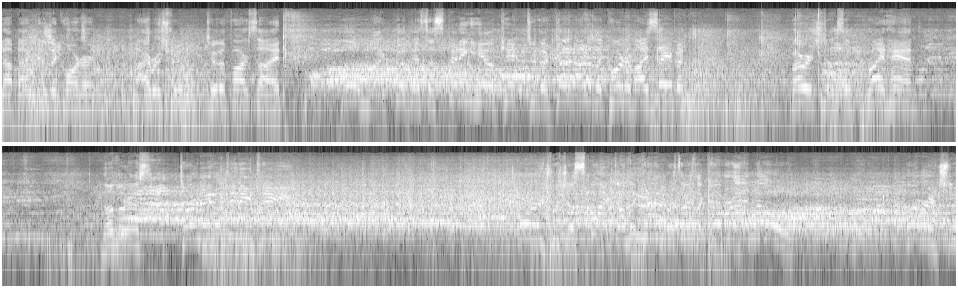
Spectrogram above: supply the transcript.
Now back into the corner. Irish whip to the far side. Oh my goodness, a spinning heel kick to the gut out of the corner by Sabin. Burridge does the right hand. Nonetheless, tornado DDT. Burridge was just spiked on the canvas. There's the cover, and no! Burridge, to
